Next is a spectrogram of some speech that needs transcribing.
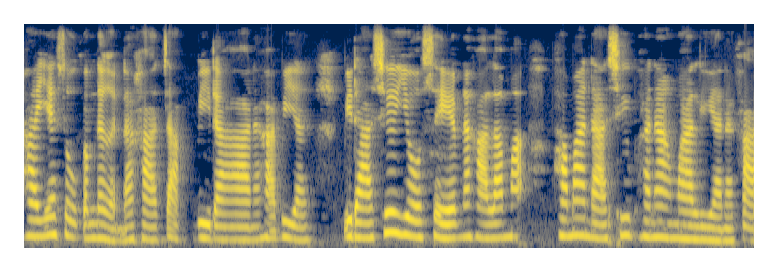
พระเยซูกำเนิดนะคะ จากบิดานะคะบิดาบิดาชื่อโยเซฟนะคะ แล้วพระมารดาชื่อพระนางมาเรียนะคะ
